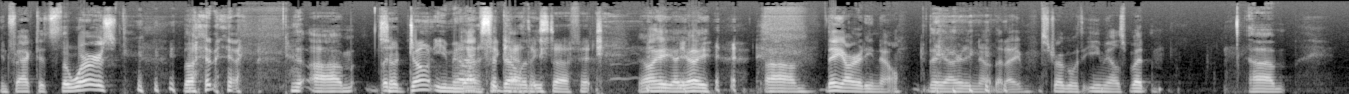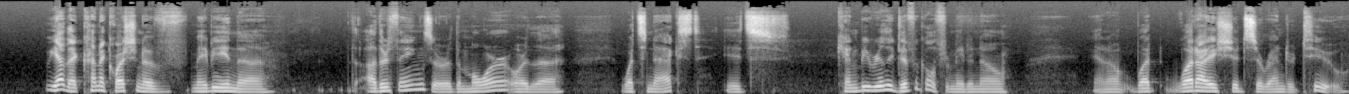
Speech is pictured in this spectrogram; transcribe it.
In fact, it's the worst. but um, but so don't email us fidelity- at Catholic stuff. At, Ay, ay, ay. Um, they already know. They already know that I struggle with emails. But um, yeah, that kind of question of maybe in the, the other things or the more or the what's next, it's can be really difficult for me to know, you know, what what I should surrender to,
